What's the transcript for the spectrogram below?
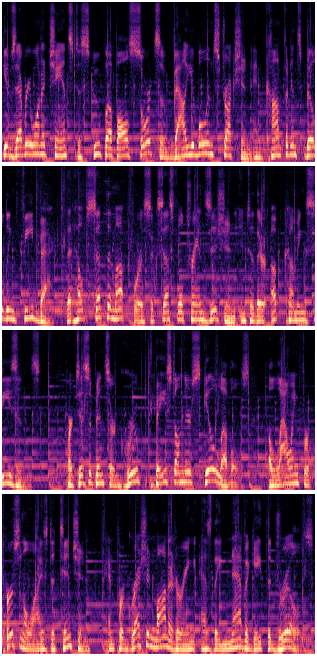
gives everyone a chance to scoop up all sorts of valuable instruction and confidence building feedback that helps set them up for a successful transition into their upcoming seasons. Participants are grouped based on their skill levels, allowing for personalized attention and progression monitoring as they navigate the drills.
